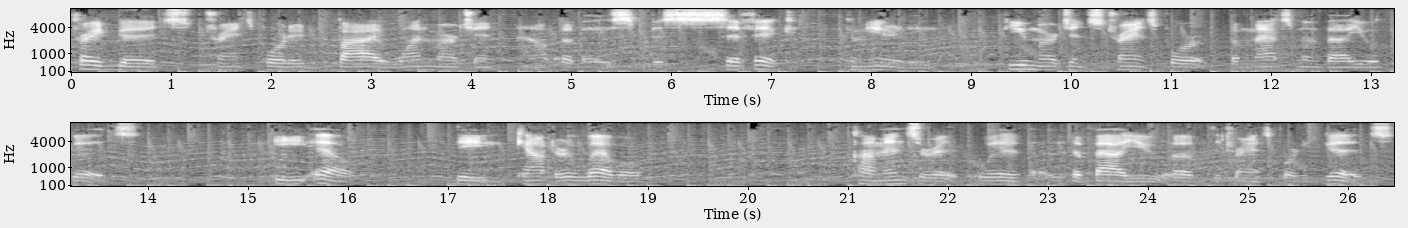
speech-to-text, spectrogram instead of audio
trade goods transported by one merchant out of a specific community. Few merchants transport the maximum value of goods. EL, the counter level commensurate with the value of the transported goods.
